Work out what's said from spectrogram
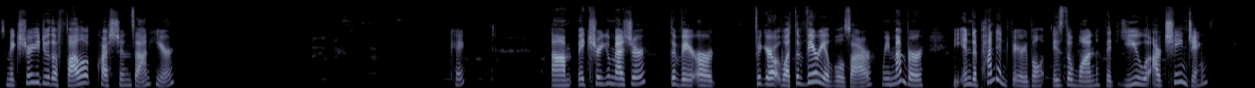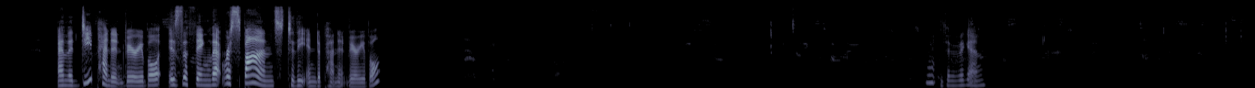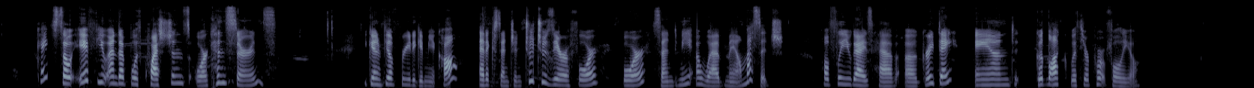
So make sure you do the follow-up questions on here. Okay. Um, make sure you measure the var or figure out what the variables are. Remember, the independent variable is the one that you are changing, and the dependent variable is the thing that responds to the independent variable. Did it again. Okay, so if you end up with questions or concerns, you can feel free to give me a call at extension 2204 or send me a webmail message. Hopefully you guys have a great day and good luck with your portfolio.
